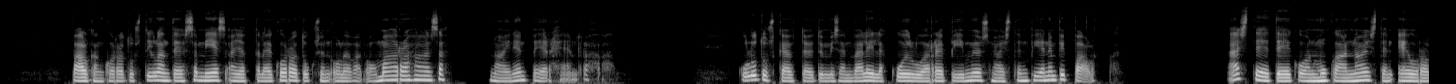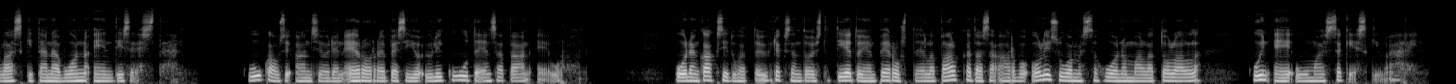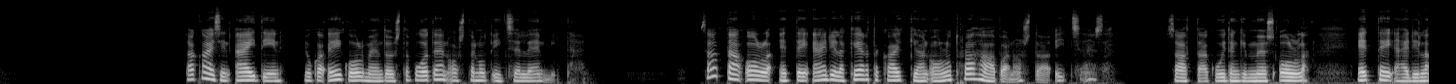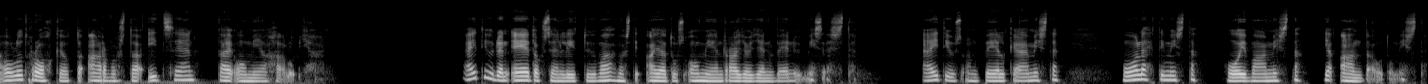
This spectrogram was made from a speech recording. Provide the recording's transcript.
Palkankorotustilanteessa mies ajattelee korotuksen olevan omaa rahansa, nainen perheen rahaa. Kulutuskäyttäytymisen välillä kuilua repii myös naisten pienempi palkka. STTK on mukaan naisten euro laski tänä vuonna entisestään. Kuukausiansioiden ero repesi jo yli 600 euroon. Vuoden 2019 tietojen perusteella palkkatasa-arvo oli Suomessa huonommalla tolalla kuin EU-maissa keskimäärin. Takaisin äitiin, joka ei 13 vuoteen ostanut itselleen mitään. Saattaa olla, ettei äidillä kerta kaikkiaan ollut rahaa panostaa itseensä. Saattaa kuitenkin myös olla, ettei äidillä ollut rohkeutta arvostaa itseään tai omia halujaan. Äitiyden eetokseen liittyy vahvasti ajatus omien rajojen venymisestä. Äitiys on pelkäämistä, huolehtimista, hoivaamista ja antautumista.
